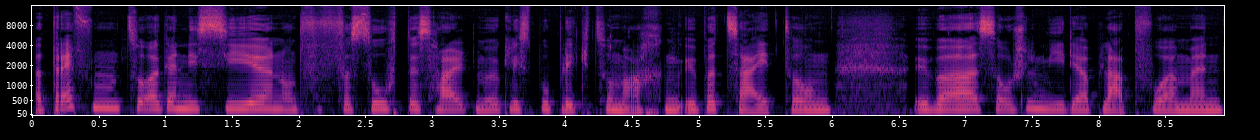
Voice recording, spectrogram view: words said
ein Treffen zu organisieren und versucht, es halt möglichst publik zu machen über Zeitung, über Social-Media-Plattformen.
